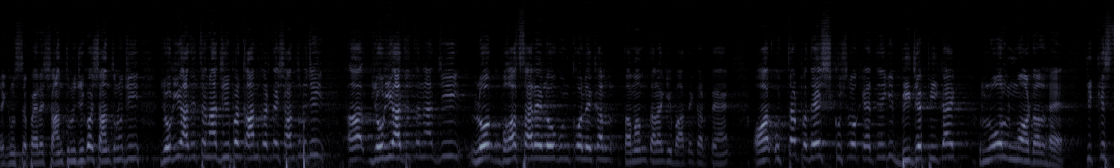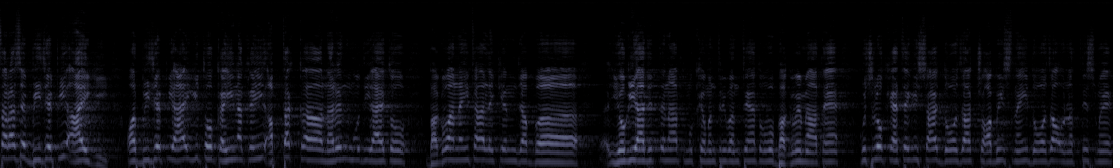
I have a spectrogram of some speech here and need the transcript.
लेकिन उससे पहले शांतनु जी को, शांतनु जी, योगी आदित्यनाथ जी पर काम करते शांतनु जी योगी आदित्यनाथ जी, लोग, बहुत सारे लोग उनको लेकर तमाम तरह की बातें करते हैं। और उत्तर प्रदेश कुछ लोग कहते हैं कि बीजेपी का एक रोल मॉडल है। कि किस तरह से बीजेपी आएगी। और बीजेपी आएगी तो कहीं ना कहीं अब तक नरेंद्र मोदी आए तो भगवा नहीं था, लेकिन जब योगी आदित्यनाथ मुख्यमंत्री बनते हैं तो वो भगवे में आते हैं। कुछ लोग कहते हैं कि शायद 2024 नहीं, दो में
